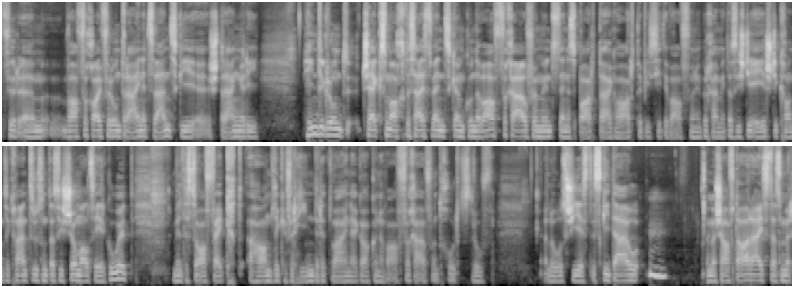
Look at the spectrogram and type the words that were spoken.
für ähm, Waffenkäufer unter 21 äh, strengere Hintergrundchecks machen. Das heißt, wenn sie gehen, eine Waffe kaufen, müssen sie dann ein paar Tage warten, bis sie die Waffen bekommen. Das ist die erste Konsequenz daraus und das ist schon mal sehr gut, weil das so Affekthandlungen verhindert, wo einer eine Waffe kauft und kurz darauf losschießt. Es gibt auch, mhm. man schafft Anreiz, dass man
